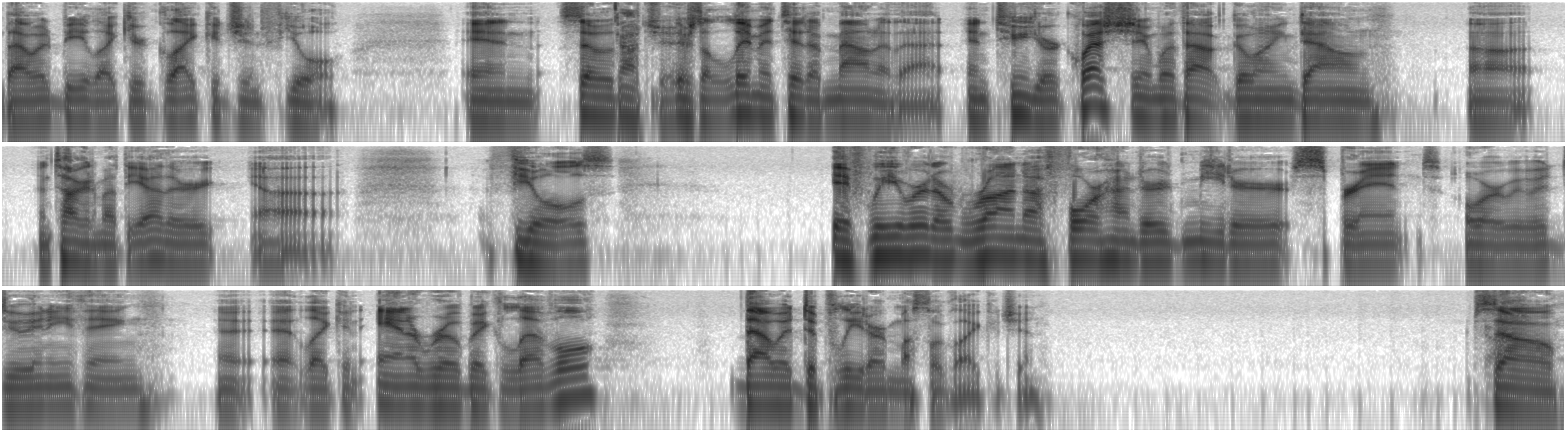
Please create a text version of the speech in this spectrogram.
That would be like your glycogen fuel. And so Gotcha. there's a limited amount of that. And to your question, without going down uh, and talking about the other uh, fuels, if we were to run a 400 meter sprint or we would do anything at, at like an anaerobic level, that would deplete our muscle glycogen. So,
